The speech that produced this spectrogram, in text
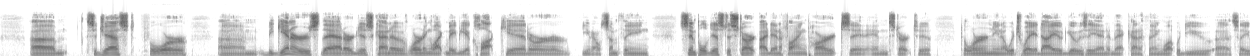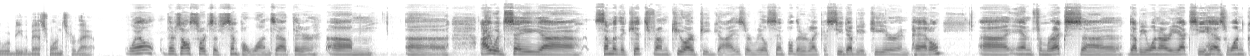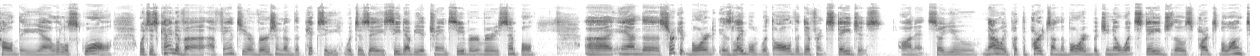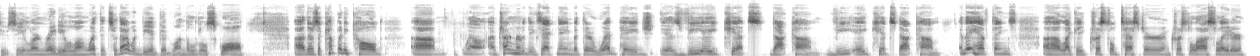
um, suggest for um, beginners that are just kind of learning, like maybe a clock kit or you know something simple, just to start identifying parts and, and start to to learn, you know, which way a diode goes in and that kind of thing. What would you uh, say would be the best ones for that? Well, there's all sorts of simple ones out there. Um, uh, I would say uh, some of the kits from QRP guys are real simple. They're like a CW keyer and paddle. Uh, and from Rex, uh, W1REX, he has one called the uh, Little Squall, which is kind of a, a fancier version of the Pixie, which is a CW transceiver, very simple. Uh, and the circuit board is labeled with all the different stages on it. So you not only put the parts on the board, but you know what stage those parts belong to. So you learn radio along with it. So that would be a good one, the little squall. Uh, there's a company called, um, well, I'm trying to remember the exact name, but their webpage is vakits.com, vakits.com. And they have things uh, like a crystal tester and crystal oscillator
